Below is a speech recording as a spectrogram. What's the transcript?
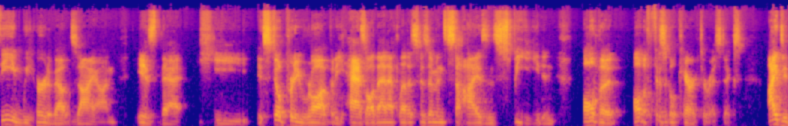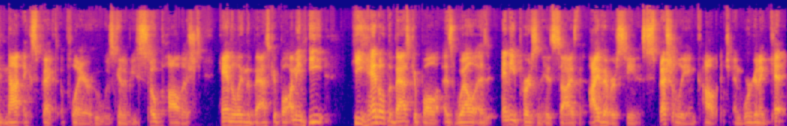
theme we heard about Zion is that he is still pretty raw, but he has all that athleticism and size and speed and all the all the physical characteristics. I did not expect a player who was going to be so polished handling the basketball. I mean, he he handled the basketball as well as any person his size that I've ever seen, especially in college. And we're going to get,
